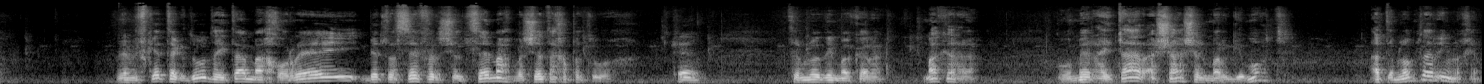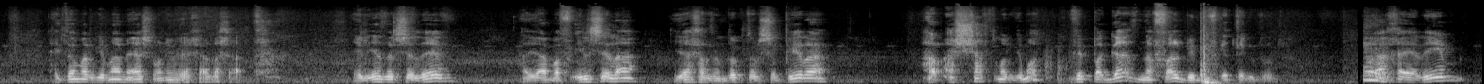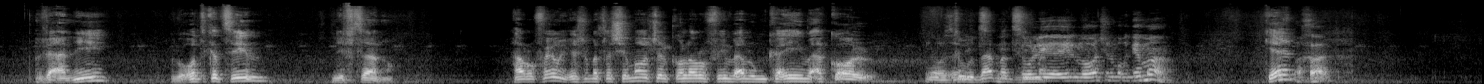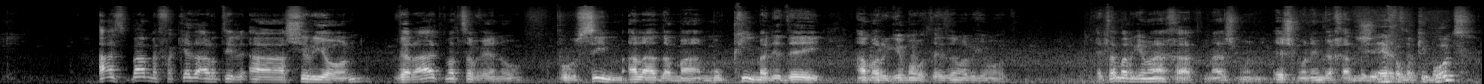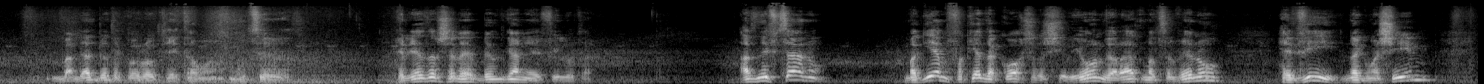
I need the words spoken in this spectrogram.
ומפקדת הגדוד הייתה מאחורי בית הספר של צמח בשטח הפתוח. כן. אתם לא יודעים מה קרה. מה קרה? הוא אומר, הייתה הרעשה של מרגמות. אתם לא מתארים לכם. הייתה מרגמה 181 אחת. אליעזר שלו היה מפעיל שלה, יחד עם דוקטור שפירא, הרעשת מרגמות, ופגז נפל במפקדת הגדוד. החיילים ואני ועוד קצין נפצענו. הרופא, יש לנו את השמות של כל הרופאים והאלונקאים, הכל. נו, זה תעודה ניצ- ניצול. יעיל מאוד של מרגמה. כן? אחת. אז בא מפקד הארטיל... השריון וראה את מצבנו, פרוסים על האדמה, מוכים על ידי המרגמות. איזה מרגמות? הייתה מרגמה אחת, 180, אה, 81 מילימטר. איפה, בקיבוץ? ליד בית הקברות היא הייתה מוצבת. אליעזר שלו, בן דגניה הפעיל אותה. אז נפצענו. מגיע מפקד הכוח של השריון וראה את מצבנו, הביא נגמשים,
